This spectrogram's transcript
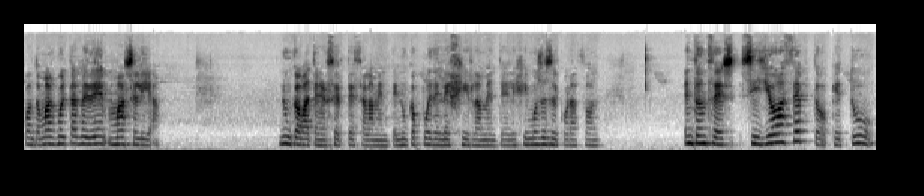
cuanto más vueltas le dé, más se lía. Nunca va a tener certeza la mente, nunca puede elegir la mente, elegimos desde el corazón. Entonces, si yo acepto que tú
